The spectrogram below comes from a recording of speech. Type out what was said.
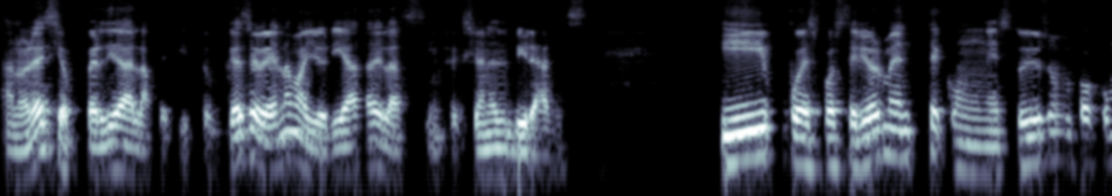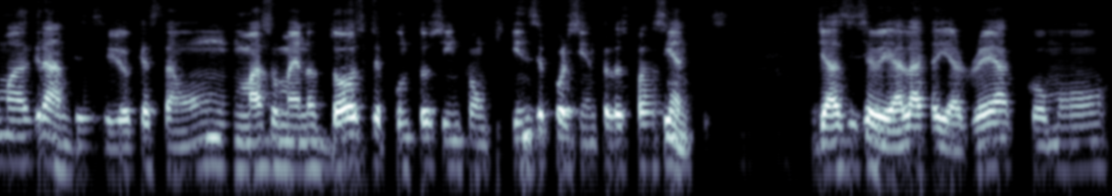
anorexia, pérdida del apetito, que se ve en la mayoría de las infecciones virales. Y pues posteriormente con estudios un poco más grandes se vio que hasta un más o menos 12.5 a un 15% de los pacientes ya sí se veía la diarrea como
